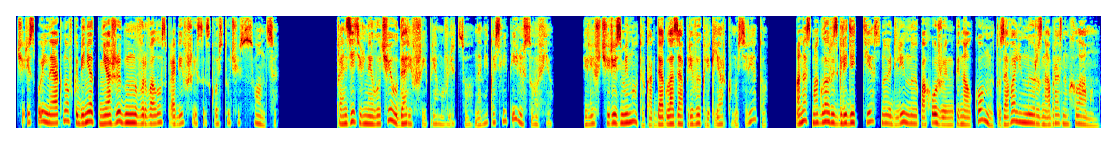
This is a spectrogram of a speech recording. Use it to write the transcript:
через пыльное окно в кабинет неожиданно ворвалось пробившееся сквозь тучи солнце. Пронзительные лучи, ударившие прямо в лицо, на миг ослепили Софью. И лишь через минуту, когда глаза привыкли к яркому свету, она смогла разглядеть тесную, длинную, похожую на пенал комнату, заваленную разнообразным хламом.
